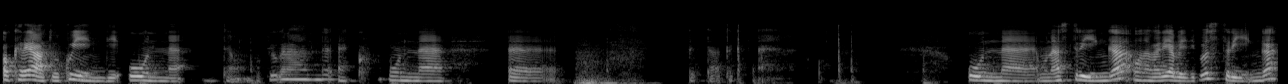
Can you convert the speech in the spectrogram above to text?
ho creato quindi un, un po' più grande, ecco, un, eh, aspettate, un, una stringa, una variabile tipo stringa,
